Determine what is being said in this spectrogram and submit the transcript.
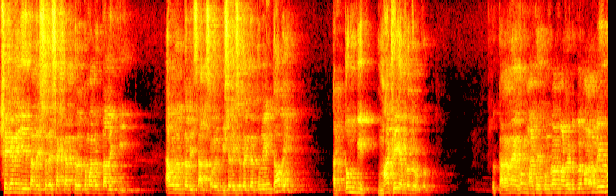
সেখানে গিয়ে তাদের সাথে সাক্ষাৎ করে, তোমাদের দাবি কি? আমাদের দাবি সাত সালের বিষয় নিষেধাজ্ঞা তুলে নিতে হবে, আর টঙ্গি মাঠেই আমরা জোর করব। তারা না এখন মাঠে, তোমরা মাঠে ঢুকলে মারামারি হইব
